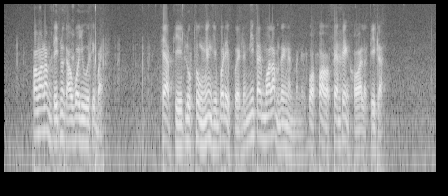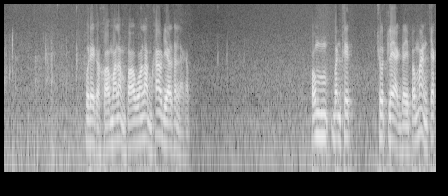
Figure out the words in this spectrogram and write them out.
ำพอหมอลำติดมันก็เอาบ่อยู่ที่บัด แทบที่ลูกทุ่งยังสิบ่ได้เปิด แล้วมีแต่หมอลำทั้งนั้นบัดนี้พวกพ่อแฟนเพลงขอละติดละผู้ใดก็ขอมอลำพอมอลำข้าวเดียวเท่านั้นแหละครับ ผมบันทึกชุดแรกได้ประมาณจัก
